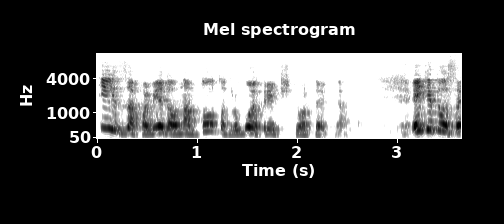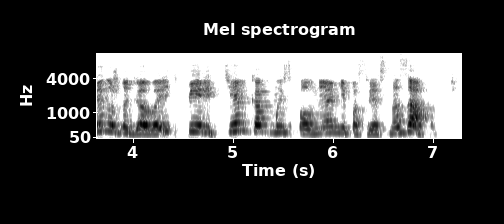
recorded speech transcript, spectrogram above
и заповедал нам то-то, другое, третье, четвертое, пятое. Эти благословения нужно говорить перед тем, как мы исполняем непосредственно заповедь.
